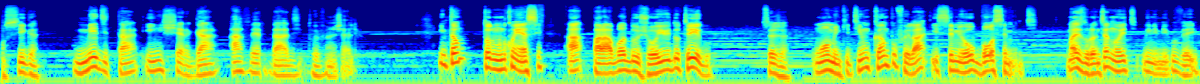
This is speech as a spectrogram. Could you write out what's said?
Consiga meditar e enxergar a verdade do Evangelho. Então, todo mundo conhece a parábola do joio e do trigo. Ou seja, um homem que tinha um campo foi lá e semeou boa semente. Mas durante a noite o inimigo veio,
